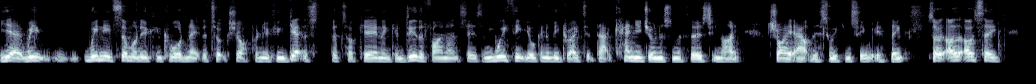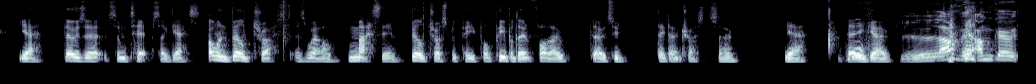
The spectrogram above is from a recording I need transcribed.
yeah, we we need someone who can coordinate the tuck shop and who can get the, the tuck in and can do the finances. And we think you're going to be great at that. Can you join us on a Thursday night? Try it out this week and see what you think. So I, I would say, yeah, those are some tips, I guess. Oh, and build trust as well. Massive. Build trust with people. People don't follow those who they don't trust. So, yeah, there you go. Love it. I'm going.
